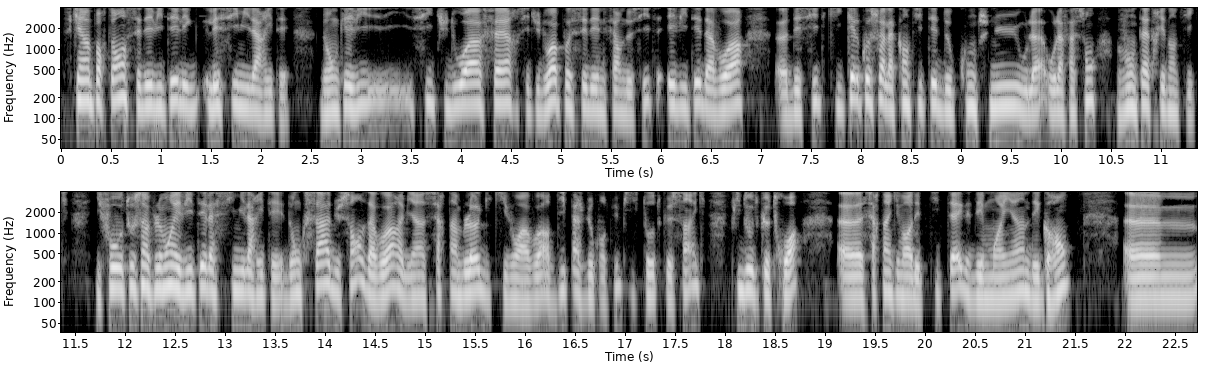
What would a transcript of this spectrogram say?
Ce qui est important, c'est d'éviter les, similarités. Donc, si tu dois faire, si tu dois posséder une ferme de sites, éviter d'avoir euh, des sites qui, quelle que soit la quantité de contenu ou la, ou la façon, vont être identiques. Il faut tout simplement éviter la similarité. Donc, ça a du sens d'avoir eh bien, certains blogs qui vont avoir 10 pages de contenu, puis d'autres que 5, puis d'autres que 3. Euh, certains qui vont avoir des petits textes, des moyens, des grands. Euh,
